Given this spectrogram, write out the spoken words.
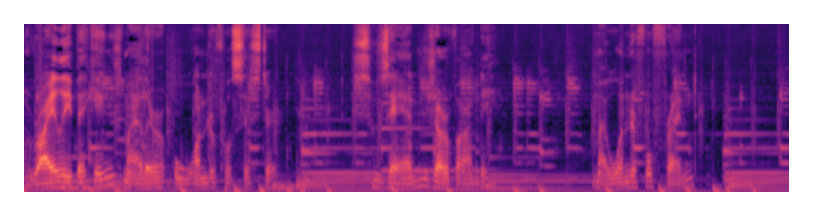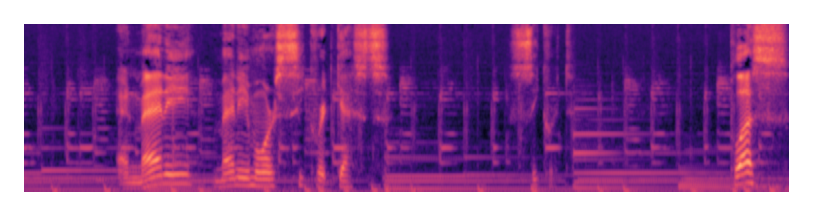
Riley Bickings, my other wonderful sister, Suzanne Jarvandi, my wonderful friend, and many, many more secret guests. Secret. Plus,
